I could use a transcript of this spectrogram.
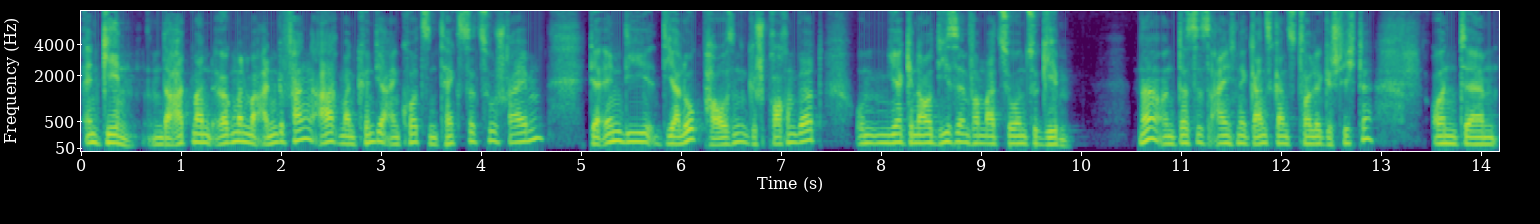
entgehen. Und da hat man irgendwann mal angefangen, ach, man könnte ja einen kurzen Text dazu schreiben, der in die Dialogpausen gesprochen wird, um mir genau diese Informationen zu geben. Ne? Und das ist eigentlich eine ganz, ganz tolle Geschichte. Und ähm,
